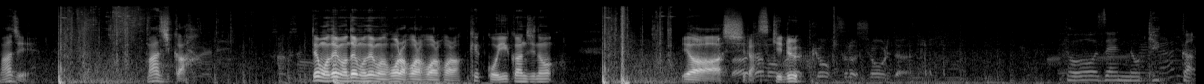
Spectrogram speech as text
マジ？マジか。でもでもでもでもほらほらほらほら結構いい感じの。よーしラスキル。当然の結果。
